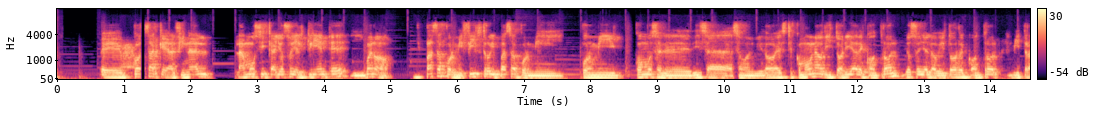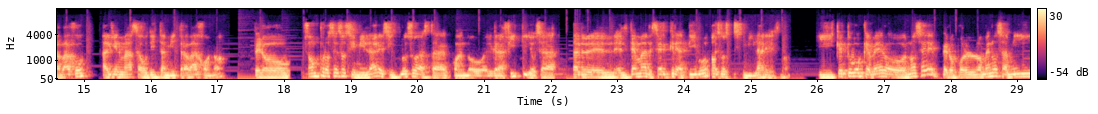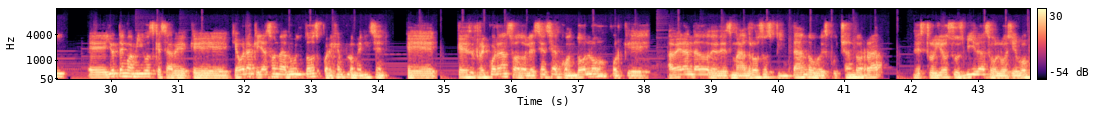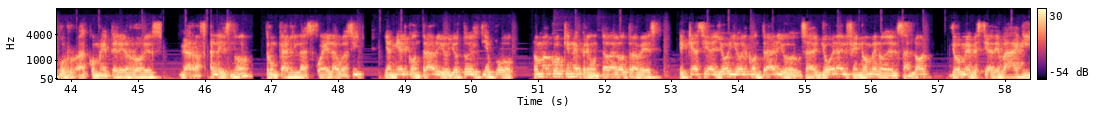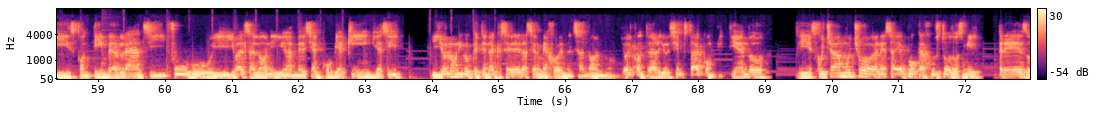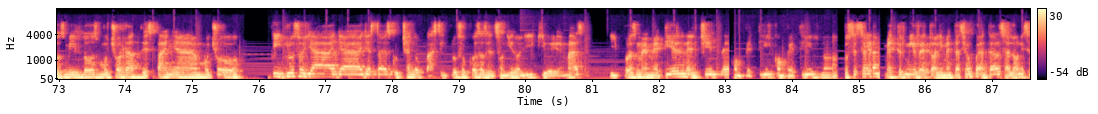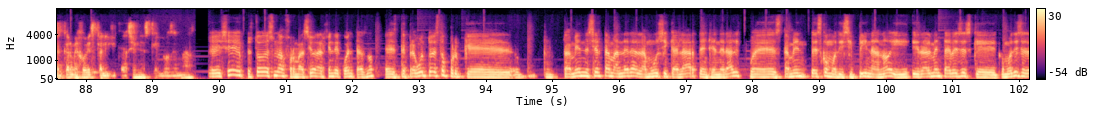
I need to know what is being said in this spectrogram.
eh, cosa que al final la música, yo soy el cliente y bueno, pasa por mi filtro y pasa por mi, por mi, ¿cómo se le dice? Se me olvidó, este, como una auditoría de control, yo soy el auditor de control, en mi trabajo, alguien más audita mi trabajo, ¿no? Pero son procesos similares, incluso hasta cuando el graffiti, o sea, el, tema de ser creativo, son similares, ¿no? ¿Y qué tuvo que ver? O no sé, pero por lo menos a mí, eh, yo tengo amigos que sabe que, que, ahora que ya son adultos, por ejemplo, me dicen que recuerdan su adolescencia con dolo porque haber andado de desmadrosos pintando o escuchando rap destruyó sus vidas o los llevó por, a cometer errores garrafales, ¿no? Truncar la escuela o así. Y a mí al contrario, yo todo el tiempo, no me acuerdo quién me preguntaba la otra vez que qué hacía yo, yo al contrario, o sea, yo era el fenómeno del salón. Yo me vestía de baggies con Timberlands y Fubu y iba al salón y me decían Cumbia King y así. Y yo lo único que tenía que hacer era ser mejor en el salón, ¿no? Yo al contrario, yo siempre estaba compitiendo y escuchaba mucho en esa época, justo 2000, 2003, 2002, mucho rap de España, mucho, incluso ya, ya, ya estaba escuchando hasta incluso cosas del sonido líquido y demás y pues me metí en el chip de competir, competir, ¿no? Pues ese era meter mi retroalimentación para entrar al salón y sacar mejores calificaciones que los demás. sí, pues todo es una formación al fin de cuentas, ¿no? Eh, te pregunto esto porque también de cierta manera la música, el arte en general, pues también es como disciplina, ¿no? Y, y realmente hay veces que, como dices,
